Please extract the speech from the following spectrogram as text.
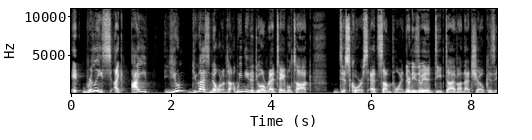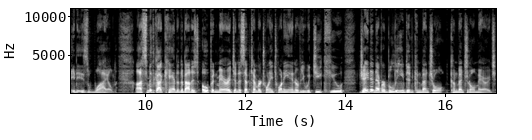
It really, like, I you you guys know what I'm talking. We need to do a red table talk discourse at some point. There needs to be a deep dive on that show because it is wild. Uh, Smith got candid about his open marriage in a September 2020 interview with GQ. Jada never believed in conventional conventional marriage.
